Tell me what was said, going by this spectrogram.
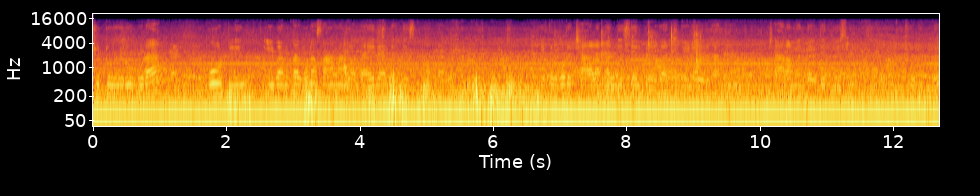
చుట్టూరు కూడా బోట్లు ఇవంతా కూడా సామాన్లు ధైర్యాన్ని తీసుకుంటారు ఇక్కడ కూడా చాలామంది సెల్ఫీలు కానీ వీడియోలు కానీ చాలా మంది అయితే తీసుకుంటున్నారు చూడండి.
